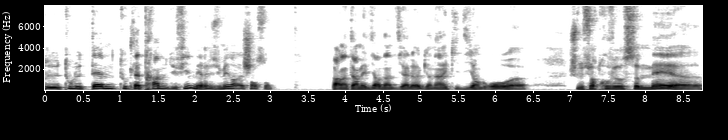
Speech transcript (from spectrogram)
le, thème, toute la trame du film est résumée dans la chanson. Par l'intermédiaire d'un dialogue, il y en a un qui dit en gros euh, je me suis retrouvé au sommet. Euh,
